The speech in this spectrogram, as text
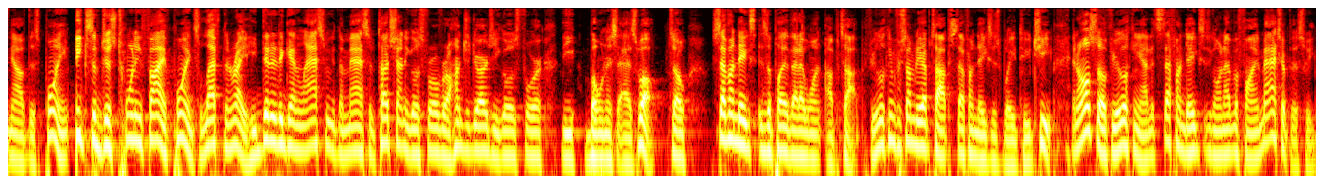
now at this point weeks of just twenty five points left and right. He did it again last week with a massive touchdown. He goes for over 100 yards. He goes for the bonus as well. So Stefon Diggs is a play that I want up top. If you're looking for somebody up top, Stefon Diggs is way too cheap. And also, if you're looking at it, Stefon Diggs is going to have a fine matchup this week.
